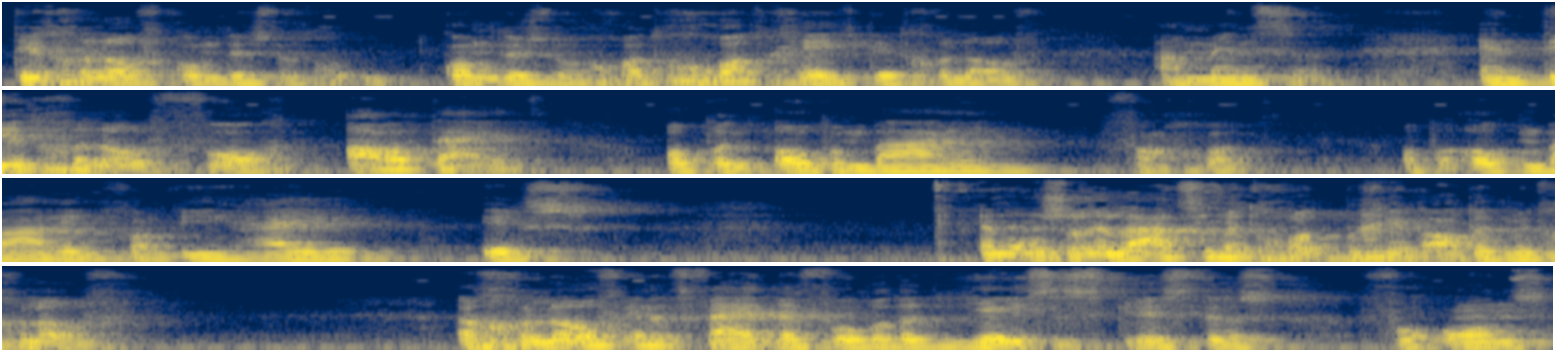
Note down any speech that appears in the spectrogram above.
Dit geloof komt dus komt dus door God. God geeft dit geloof aan mensen. En dit geloof volgt altijd op een openbaring van God. Op een openbaring van wie Hij is. En onze relatie met God begint altijd met geloof. Een geloof in het feit bijvoorbeeld dat Jezus Christus voor ons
